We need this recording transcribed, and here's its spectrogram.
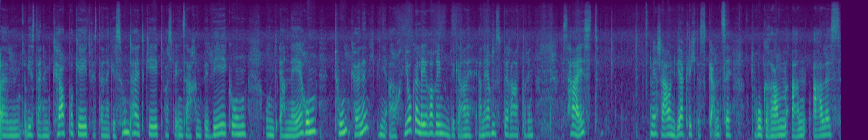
ähm, wie es deinem Körper geht, wie es deiner Gesundheit geht, was wir in Sachen Bewegung und Ernährung tun können. Ich bin ja auch Yogalehrerin und vegane Ernährungsberaterin. Das heißt, wir schauen wirklich das ganze Programm an, alles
